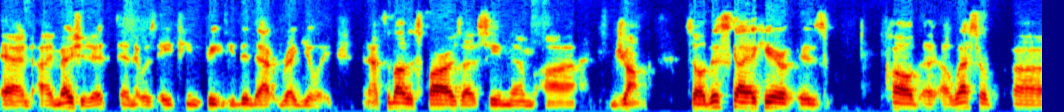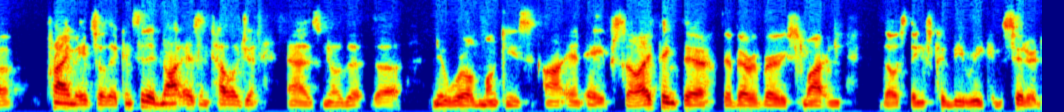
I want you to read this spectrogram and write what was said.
And I measured it, and it was 18 feet. And he did that regularly. And that's about as far as I've seen them uh, jump. So this guy here is called a, a lesser uh, primate. So they're considered not as intelligent as you know the the New World monkeys uh, and apes. So I think they're they're very very smart and those things could be reconsidered.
